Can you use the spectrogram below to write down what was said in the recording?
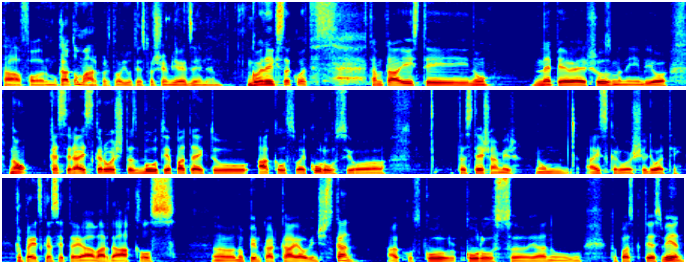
tā forma. Kā tu māri par to jūties par šiem jēdzieniem? Godīgi sakot, tam tā īsti nu, nepievēršu uzmanību. Jo, nu, kas ir aizskaroši, tas būtu, ja pateiktu akls vai kurls. Jo tas tiešām ir nu, aizskaroši ļoti. Kāpēc? Kas ir tajā vārdā akls? Uh, nu, pirmkārt, kā jau viņš skan, akls, kur, kurls, uh, jā, nu, tu paskaties vien.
